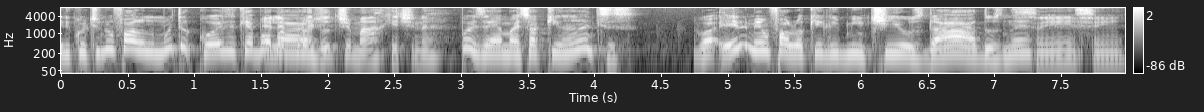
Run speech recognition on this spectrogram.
ele continua falando muita coisa que é bobagem. Ele é produto de marketing, né? Pois é, mas só que antes. Ele mesmo falou que ele mentia os dados, né? Sim, sim.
